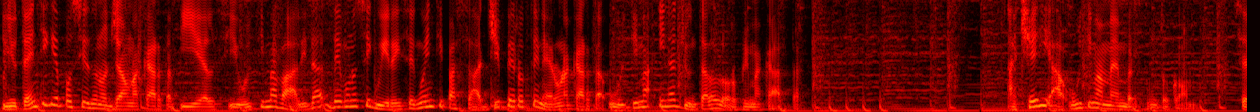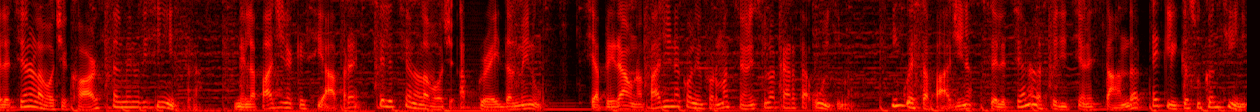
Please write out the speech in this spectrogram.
Gli utenti che possiedono già una carta PLC Ultima valida devono seguire i seguenti passaggi per ottenere una carta Ultima in aggiunta alla loro prima carta. Accedi a ultimamembers.com, seleziona la voce Cards dal menu di sinistra. Nella pagina che si apre, seleziona la voce Upgrade dal menu si aprirà una pagina con le informazioni sulla carta Ultima. In questa pagina seleziona la spedizione standard e clicca su Continui.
